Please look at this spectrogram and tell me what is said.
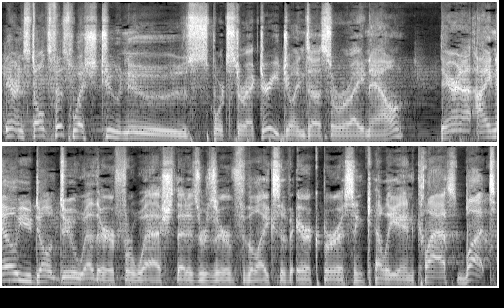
Daren Stoltzfus, WESH 2 News sports director. He joins us right now. Daren, I know you don't do weather for WESH. That is reserved for the likes of Eric Burris and Kellianne Klass. But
